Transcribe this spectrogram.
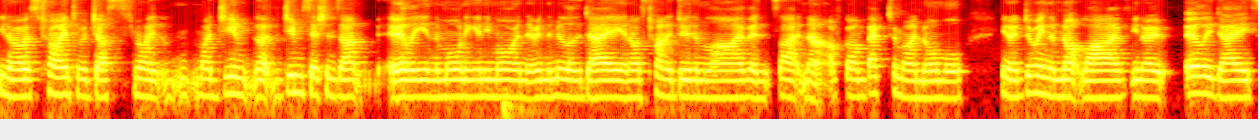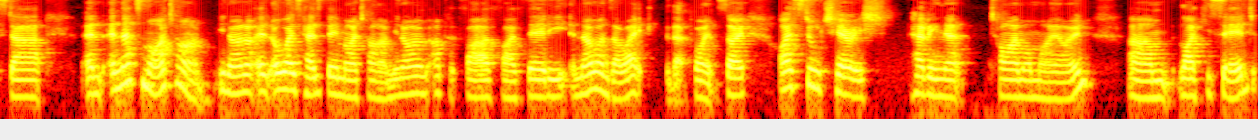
you know, I was trying to adjust my my gym. Like the gym sessions aren't early in the morning anymore, and they're in the middle of the day. And I was trying to do them live, and it's like, no, nah, I've gone back to my normal, you know, doing them not live. You know, early day start, and and that's my time. You know, and it always has been my time. You know, I'm up at five, five thirty, and no one's awake at that point. So I still cherish having that time on my own um, like you said,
